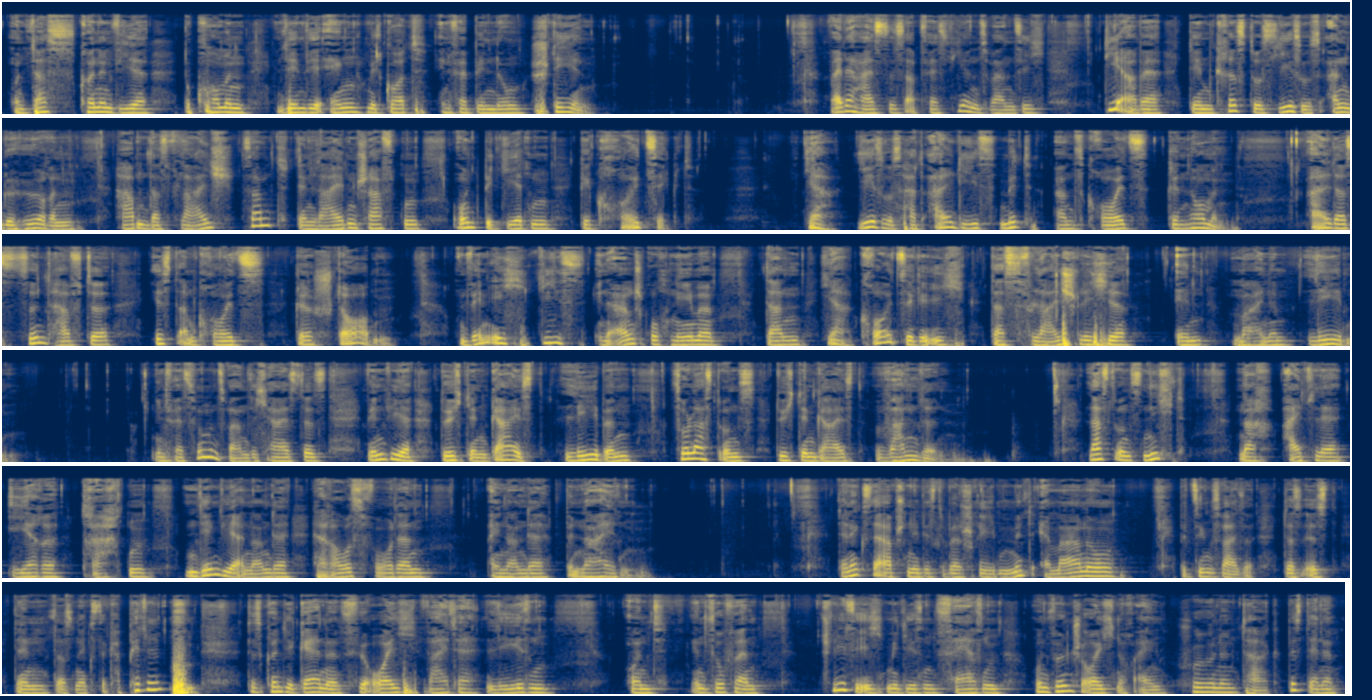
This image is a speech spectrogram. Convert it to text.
Und das können wir bekommen, indem wir eng mit Gott in Verbindung stehen. Weiter heißt es ab Vers 24, die aber dem Christus Jesus angehören, haben das Fleisch samt den Leidenschaften und Begierden gekreuzigt. Ja, Jesus hat all dies mit ans Kreuz genommen. All das Sündhafte ist am Kreuz gestorben. Und wenn ich dies in Anspruch nehme, dann ja, kreuzige ich das Fleischliche in meinem Leben. In Vers 25 heißt es, wenn wir durch den Geist leben, so lasst uns durch den Geist wandeln. Lasst uns nicht nach eitler Ehre trachten, indem wir einander herausfordern, einander beneiden. Der nächste Abschnitt ist überschrieben mit Ermahnung, beziehungsweise das ist denn das nächste Kapitel. Das könnt ihr gerne für euch weiter lesen. Und insofern schließe ich mit diesen Versen und wünsche euch noch einen schönen Tag. Bis denne.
